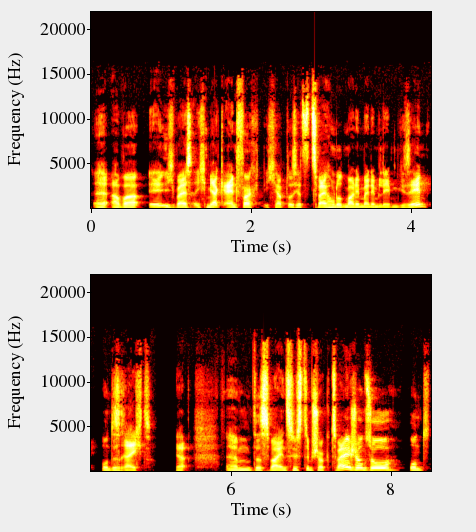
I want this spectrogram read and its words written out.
Äh, aber äh, ich weiß, ich merke einfach, ich habe das jetzt 200 Mal in meinem Leben gesehen und es reicht. Ja, ähm, das war in System Shock 2 schon so und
